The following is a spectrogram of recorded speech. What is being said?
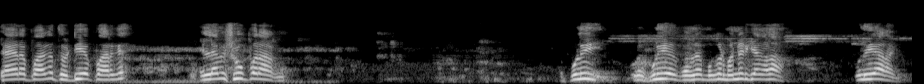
டயரை பாருங்கள் தொட்டியை பாருங்கள் எல்லாமே சூப்பராக இருக்கும். புளி ஒரு புளியை உங்கள் மண் அடிக்காங்களா புளியாக இருக்கும்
